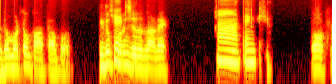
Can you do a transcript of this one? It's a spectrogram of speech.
இதை மட்டும் பார்த்தா போதும். இது புரிஞ்சது தானே ஆ thank you okay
